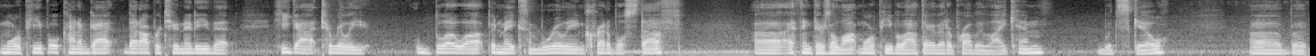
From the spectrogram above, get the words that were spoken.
more people kind of got that opportunity that he got to really blow up and make some really incredible stuff. Uh, I think there's a lot more people out there that are probably like him with skill. Uh, but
